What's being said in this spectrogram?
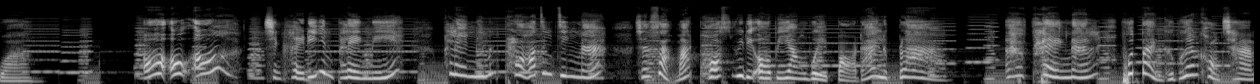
กวางโอ้โอ้โอ้ฉันเคยได้ยินเพลงนี้ เพลงนี้มันเพราะจริงๆนะ ฉันสามารถโพสต์วิดีโอไปยังเวยป่อได้หรือเปล่า เพลงนั้นผู้แต่งคือเพื่อนของฉัน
